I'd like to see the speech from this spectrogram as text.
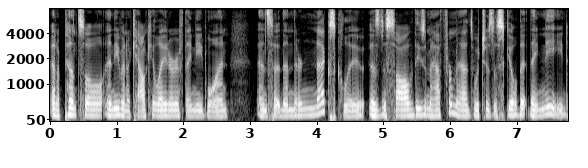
and a pencil and even a calculator if they need one and so then their next clue is to solve these math for meds, which is a skill that they need.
